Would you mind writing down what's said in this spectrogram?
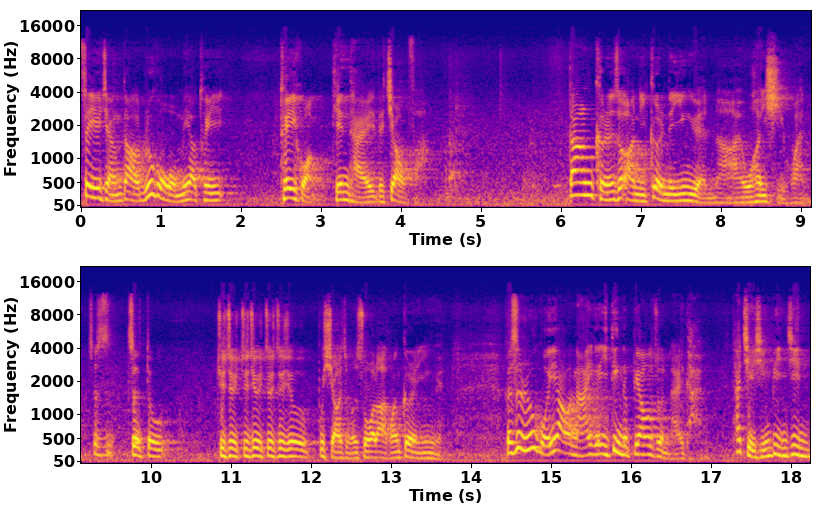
这有讲到，如果我们要推推广天台的教法，当然可能说啊，你个人的因缘啊，我很喜欢，这是这都就就就就就就就不晓得怎么说了，还个人因缘。可是如果要拿一个一定的标准来谈，他解行并进，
